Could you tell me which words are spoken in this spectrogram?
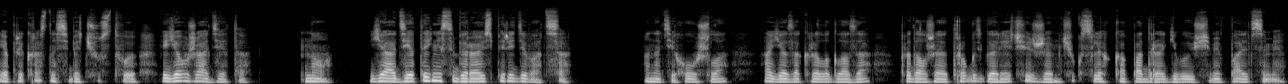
я прекрасно себя чувствую, и я уже одета. Но я одета и не собираюсь переодеваться. Она тихо ушла, а я закрыла глаза, продолжая трогать горячий жемчуг слегка подрагивающими пальцами,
